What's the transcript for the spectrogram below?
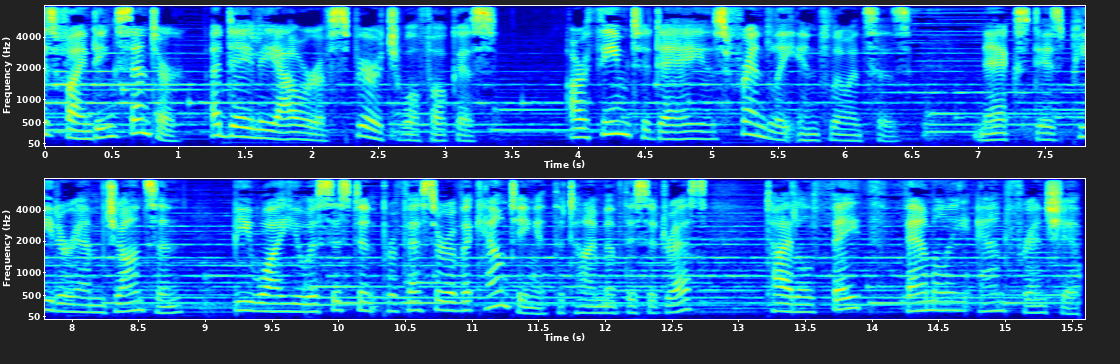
Is Finding Center, a daily hour of spiritual focus. Our theme today is Friendly Influences. Next is Peter M. Johnson, BYU Assistant Professor of Accounting at the time of this address, titled Faith, Family, and Friendship.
